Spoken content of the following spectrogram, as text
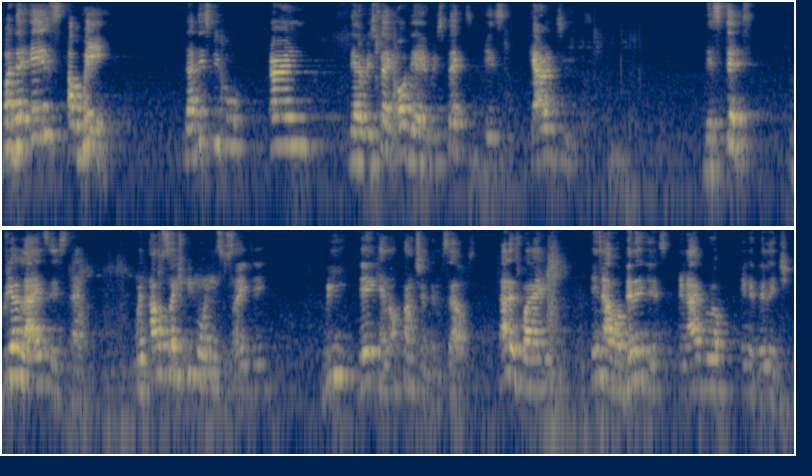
But there is a way that these people earn their respect, or their respect is guaranteed. The state realizes that without such people in society, we they cannot function themselves. That is why in our villages, and I grew up in a village,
